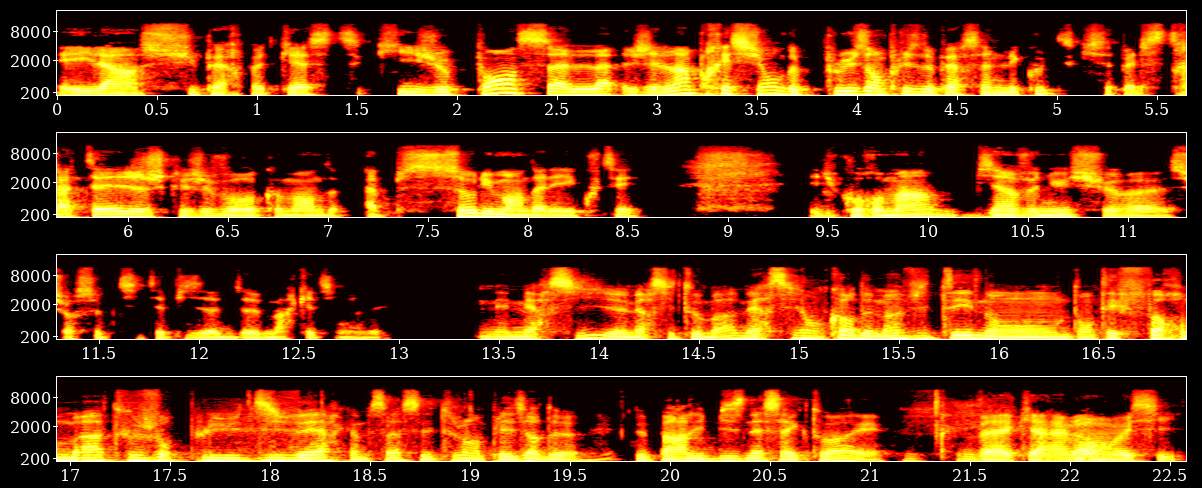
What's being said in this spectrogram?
et il a un super podcast qui, je pense, j'ai l'impression de plus en plus de personnes l'écoutent, qui s'appelle Stratège, que je vous recommande absolument d'aller écouter. Et du coup, Romain, bienvenue sur, euh, sur ce petit épisode de Marketing Indé. Mais merci, euh, merci Thomas. Merci encore de m'inviter dans, dans, tes formats toujours plus divers comme ça. C'est toujours un plaisir de, de, parler business avec toi. Et, bah, carrément, moi aussi.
